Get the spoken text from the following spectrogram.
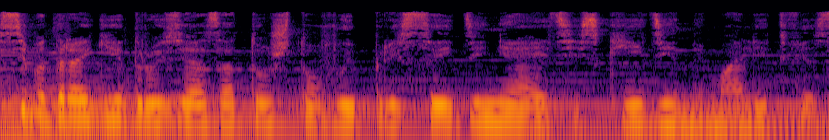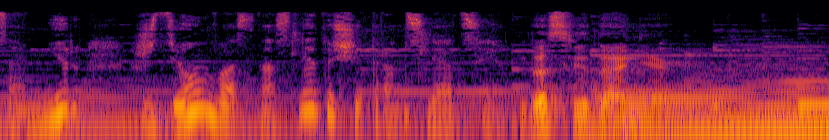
Спасибо, дорогие друзья, за то, что вы присоединяетесь к единой молитве за мир. Ждем вас на следующей трансляции. До свидания.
